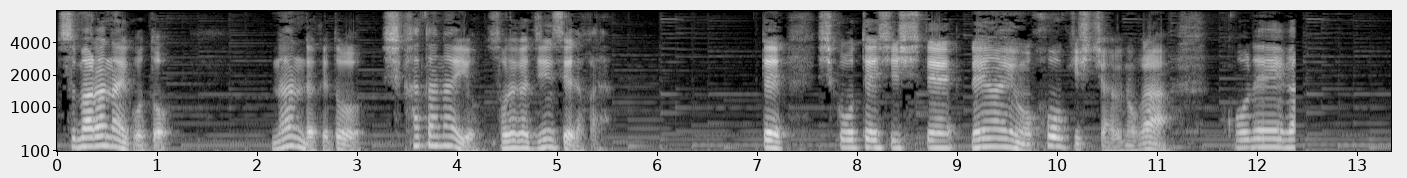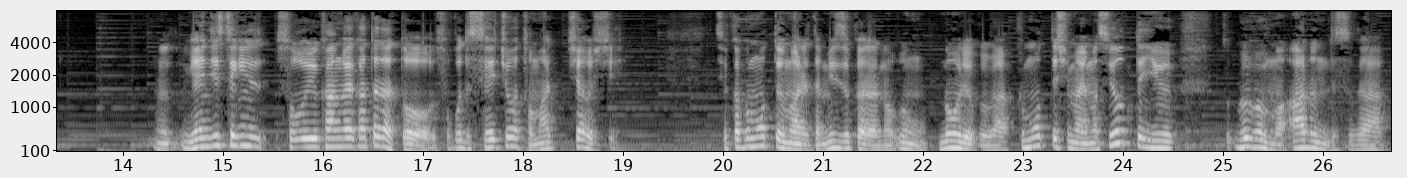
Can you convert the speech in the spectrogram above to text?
つまらないこと、なんだけど、仕方ないよ。それが人生だから。で、思考停止して恋愛運を放棄しちゃうのが、これが現実的にそういう考え方だと、そこで成長は止まっちゃうし、せっかく持って生まれた自らの運、能力が曇ってしまいますよっていう部分もあるんですが、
